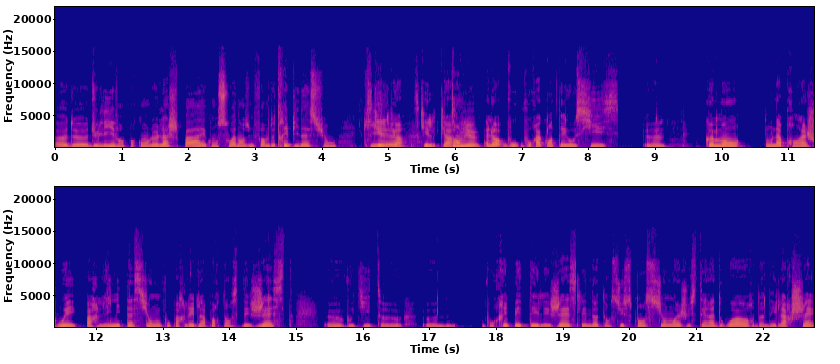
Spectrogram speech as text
du livre pour qu'on ne le lâche pas et qu'on soit dans une forme de trépidation. Qui ce qui est, le cas. Ce qui est le cas. Tant mieux. Alors, vous, vous racontez aussi comment on apprend à jouer par l'imitation. Vous parlez de l'importance des gestes. Euh, vous dites, euh, euh, vous répétez les gestes, les notes en suspension, ajuster un doigt, ordonner l'archet.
